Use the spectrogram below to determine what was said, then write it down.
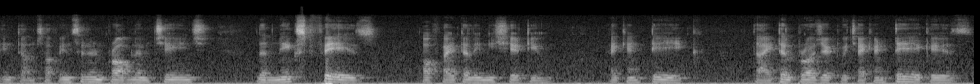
in terms of incident problem change the next phase of ITIL initiative I can take the ITIL project which I can take is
